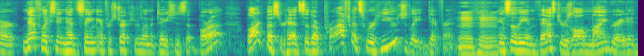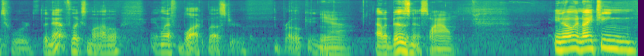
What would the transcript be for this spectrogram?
or Netflix didn't have the same infrastructure limitations that Blockbuster had, so their profits were hugely different. Mm-hmm. And so the investors all migrated towards the Netflix model and left Blockbuster broke and Yeah. out of business. Wow. You know, in 19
